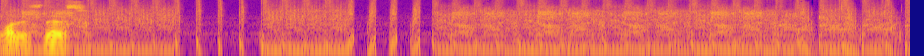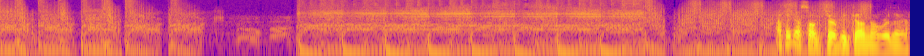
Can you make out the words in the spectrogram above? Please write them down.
What is this? I think I saw Derby Gun over there.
